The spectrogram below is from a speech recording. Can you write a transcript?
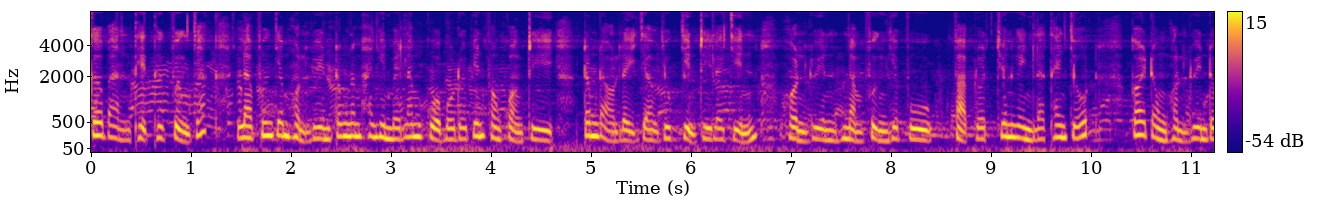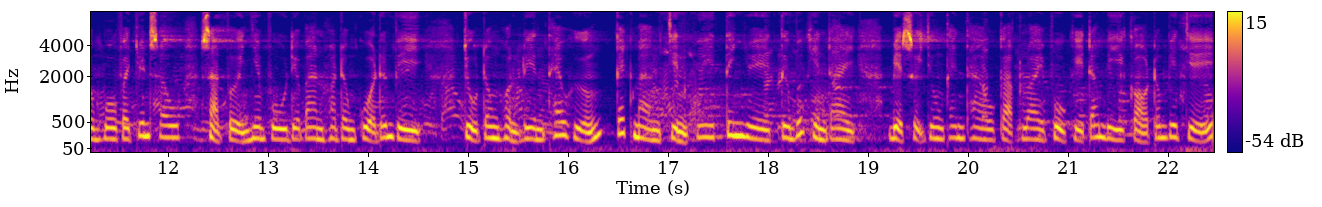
Cơ bản thiết thực vững chắc là phương châm huấn luyện trong năm 2015 của Bộ đội biên phòng Quảng Trị, trong đó lấy giáo dục chính trị là chính, huấn luyện nắm vững nghiệp vụ, pháp luật chuyên ngành là then chốt, coi trọng huấn luyện đồng bộ và chuyên sâu, sát với nhiệm vụ địa bàn hoạt động của đơn vị, chủ động huấn luyện theo hướng cách mạng chính quy tinh nhuệ từng bước hiện đại, biết sử dụng thanh thạo các loại vũ khí trang bị có trong biên chế,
